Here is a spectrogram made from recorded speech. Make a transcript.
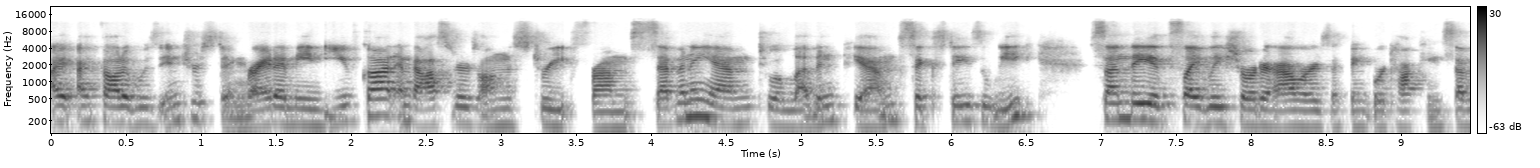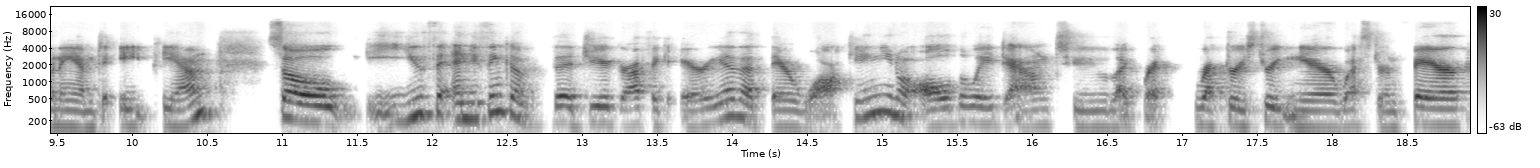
I, I, thought it was interesting, right? I mean, you've got ambassadors on the street from 7 a.m. to 11 p.m., six days a week. Sunday, it's slightly shorter hours. I think we're talking 7 a.m. to 8 p.m. So you th- and you think of the geographic area that they're walking, you know, all the way down to like Re- Rectory Street near Western Fair,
